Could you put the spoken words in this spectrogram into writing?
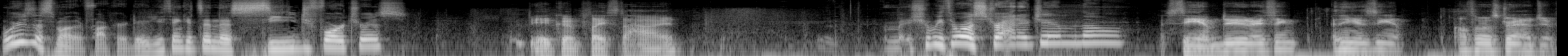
Where's this motherfucker, dude? You think it's in this siege fortress? It'd be a good place to hide. Should we throw a stratagem though? I see him, dude. I think I think I see him. I'll throw a stratagem.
